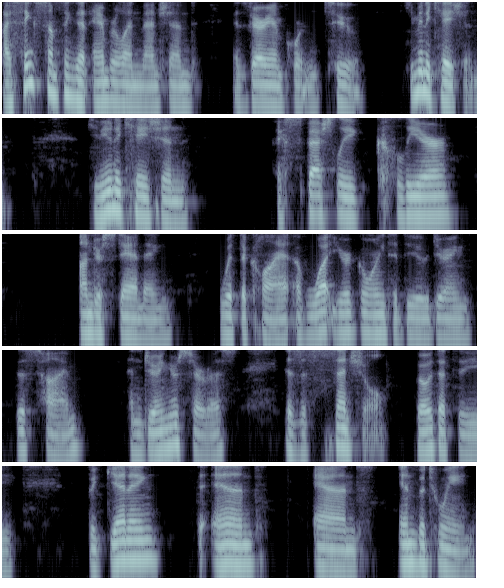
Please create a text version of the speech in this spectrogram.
I think something that amberlyn mentioned is very important too. Communication. Communication especially clear understanding with the client of what you're going to do during this time and during your service is essential both at the beginning the end and in between.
